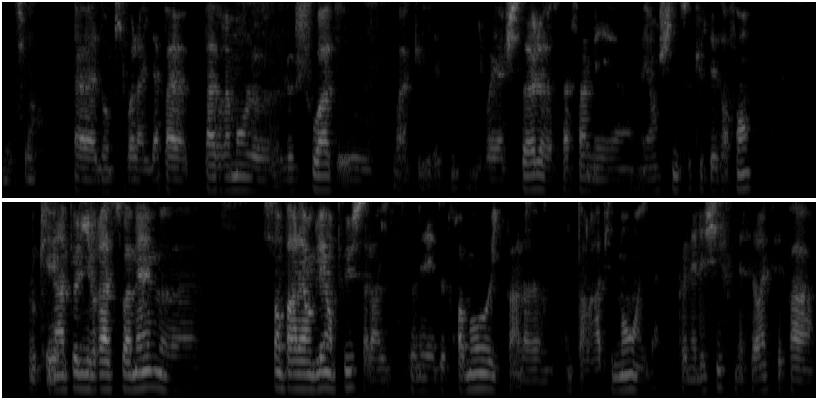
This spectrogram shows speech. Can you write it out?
Bien sûr. Euh, donc voilà, il n'a pas, pas vraiment le, le choix de. il, voyage seul, sa femme est, en Chine, s'occupe des enfants. Donc il est un peu livré à soi-même, sans parler anglais en plus. Alors il connaît deux, trois mots, il parle, il parle rapidement, il connaît les chiffres, mais c'est vrai que c'est pas,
